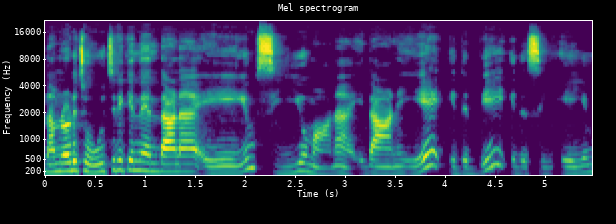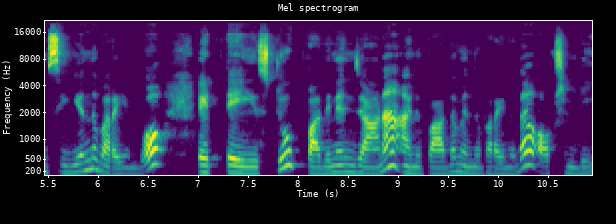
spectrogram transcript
നമ്മളോട് ചോദിച്ചിരിക്കുന്ന എന്താണ്? എയും സിയുമാണ് ഇതാണ് എ ഇത് ബി ഇത് സി എയും സി എന്ന് പറയുമ്പോൾ എട്ട് ഈസ് ടു പതിനഞ്ചാണ്. അനുപാതം എന്ന് പറയുന്നത് ഓപ്ഷൻ ഡി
